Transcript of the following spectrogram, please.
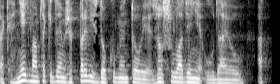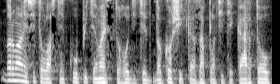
tak hneď mám taký dojem, že prvý z dokumentov je zosúladenie údajov. A normálne si to vlastne kúpite, si to hodíte do košíka, zaplatíte kartou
